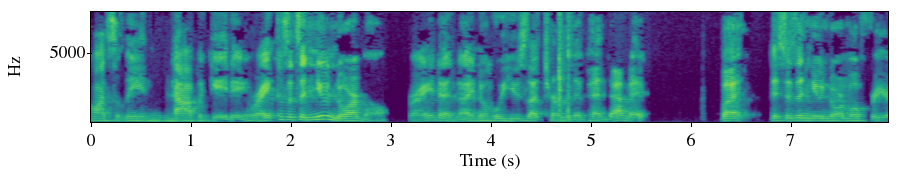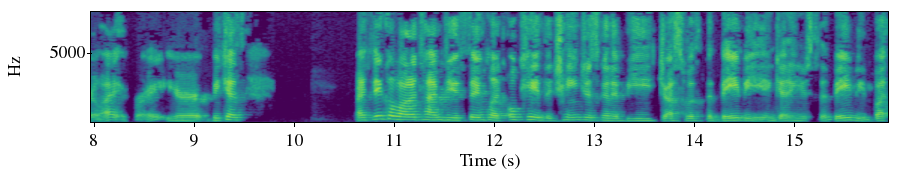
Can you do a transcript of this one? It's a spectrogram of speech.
constantly navigating, right? Because it's a new normal, right? And I know we use that term in the pandemic, but this is a new normal for your life, right? You're because I think a lot of times you think like, okay, the change is going to be just with the baby and getting used to the baby, but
